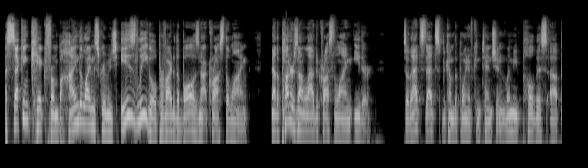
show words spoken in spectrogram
A second kick from behind the line of scrimmage is legal, provided the ball has not crossed the line. Now, the punter's not allowed to cross the line either, so that's that's become the point of contention. Let me pull this up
